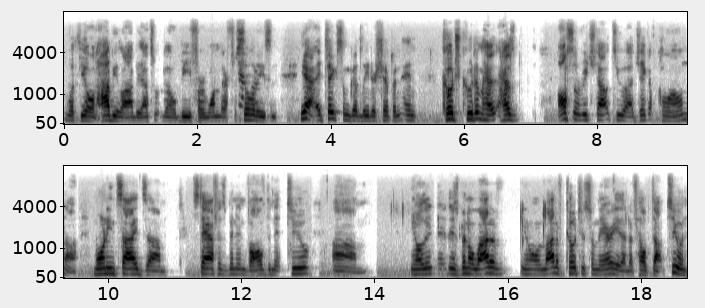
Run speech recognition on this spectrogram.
with the old Hobby Lobby. That's what they'll be for one of their facilities. And yeah, it takes some good leadership. And, and Coach Kudum has, has also reached out to uh, Jacob Cologne. Uh, Morningside's um, staff has been involved in it too. Um, you know, there, has been a lot of you know, a lot of coaches from the area that have helped out too. And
